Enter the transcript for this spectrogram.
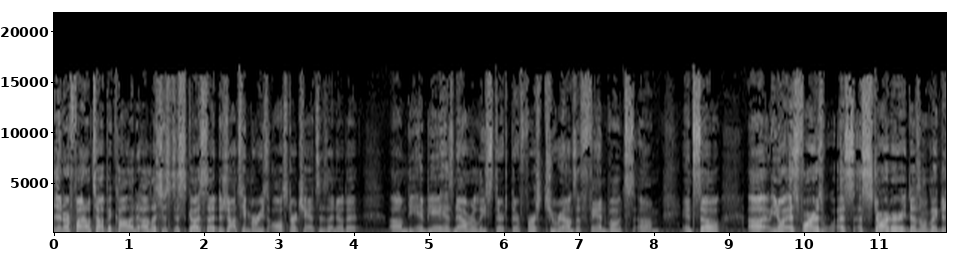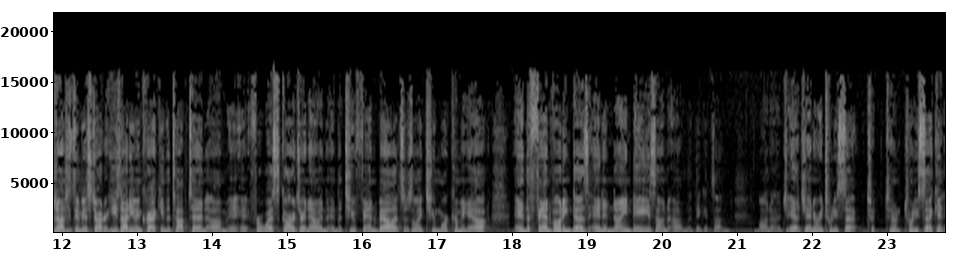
And our final topic, Collin, uh, let's just discuss uh, Dejounte Murray's All Star chances. I know that um, the NBA has now released their their first two rounds of fan votes, um, and so uh, you know, as far as, as a starter, it doesn't look like Dejounte's going to be a starter. He's not even cracking the top ten um, for West guards right now in, in, the two fan ballots. There's only two more coming out, and the fan voting does end in nine days. On um, I think it's on on uh, yeah January 22nd.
